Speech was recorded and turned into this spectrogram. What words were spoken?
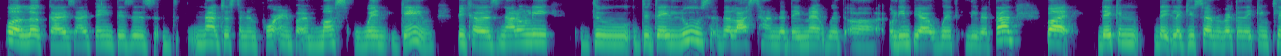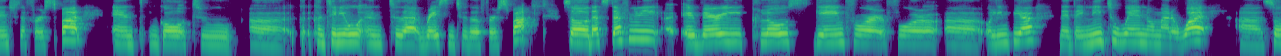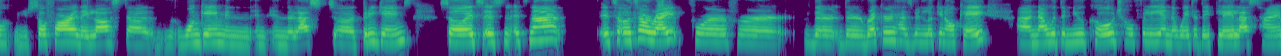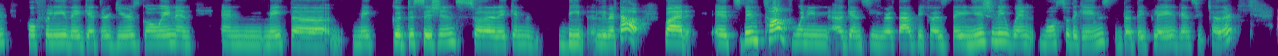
Well, look, guys, I think this is not just an important, but a must win game because not only do did they lose the last time that they met with uh, Olimpia with Libertad, but they can they like you said roberto they can clinch the first spot and go to uh, continue into that race into the first spot. So that's definitely a very close game for for uh, olympia that they need to win no matter what. Uh, so so far they lost uh, one game in in, in their last uh, three games. So it's it's it's not it's it's all right for for their their record has been looking okay. Uh, now with the new coach, hopefully, and the way that they play last time, hopefully they get their gears going and and make the make good decisions so that they can beat Libertad. But it's been tough winning against Libertad because they usually win most of the games that they play against each other.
